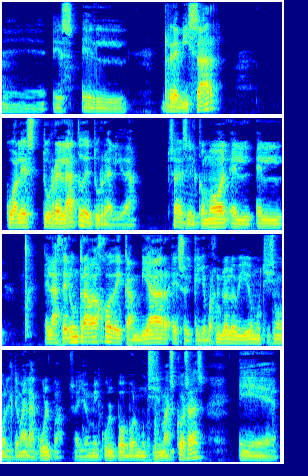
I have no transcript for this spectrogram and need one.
eh, es el revisar cuál es tu relato de tu realidad. ¿Sabes? Y el cómo el, el hacer un trabajo de cambiar eso. Y que yo, por ejemplo, lo he vivido muchísimo con el tema de la culpa. O sea, yo me culpo por muchísimas cosas. eh,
